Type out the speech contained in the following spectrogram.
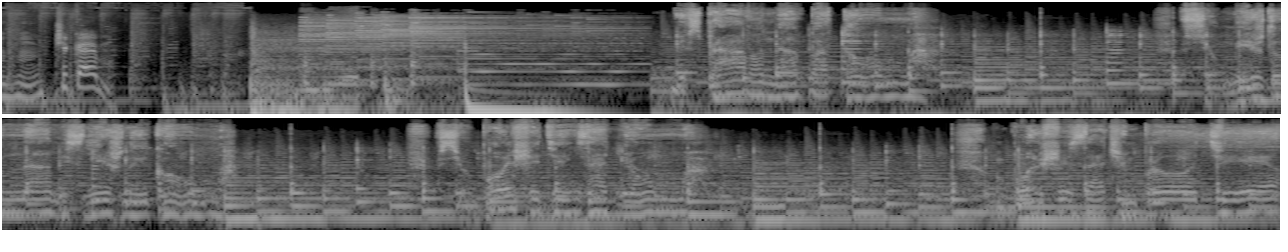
Угу. Чекаємо. Без права на потом. Все между нами снежный ком. Все больше день за днем Больше за чем против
